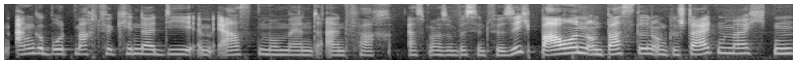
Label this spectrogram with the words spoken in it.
ein Angebot macht für Kinder, die im ersten Moment einfach erstmal so ein bisschen für sich bauen und basteln und gestalten möchten möchten.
